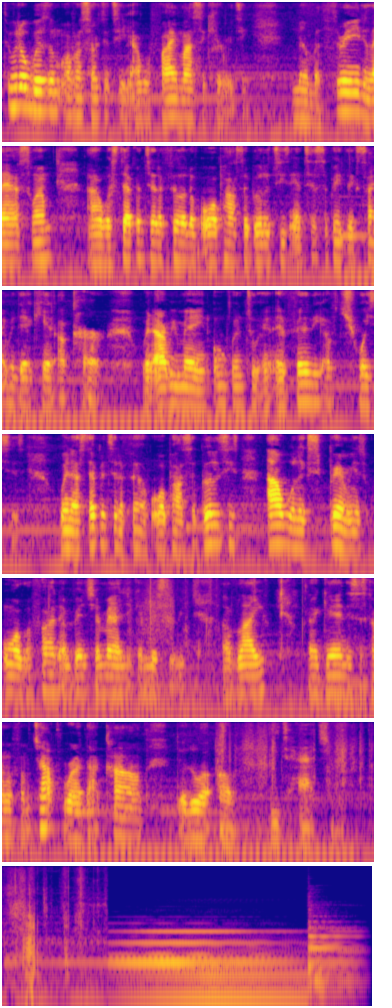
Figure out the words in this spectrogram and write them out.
Through the wisdom of uncertainty, I will find my security. Number three, the last one, I will step into the field of all possibilities, anticipate the excitement that can occur when I remain open to an infinity of choices. When I step into the field of all possibilities, I will experience all the fun, adventure, magic, and mystery of life. Again, this is coming from chopworld.com, the law of detachment.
